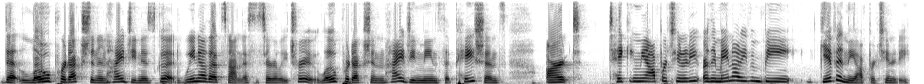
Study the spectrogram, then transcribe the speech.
that low production and hygiene is good. We know that's not necessarily true. Low production and hygiene means that patients aren't taking the opportunity, or they may not even be given the opportunity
